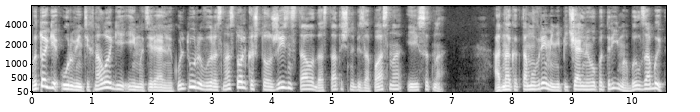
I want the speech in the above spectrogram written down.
В итоге уровень технологий и материальной культуры вырос настолько, что жизнь стала достаточно безопасна и сытна. Однако к тому времени печальный опыт Рима был забыт,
